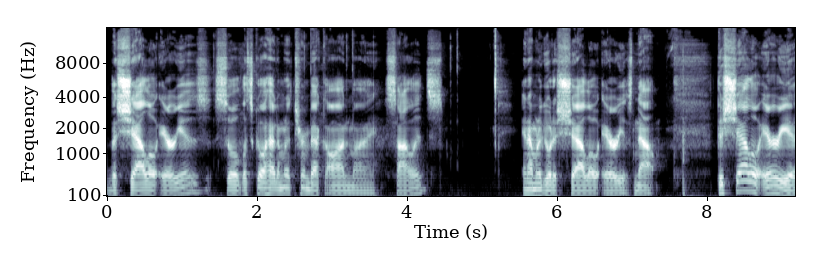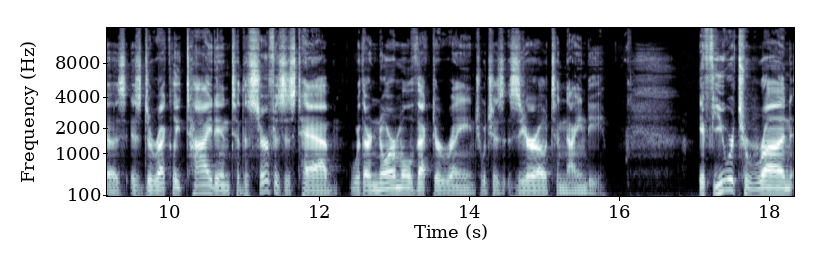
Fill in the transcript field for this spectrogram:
the shallow areas. So let's go ahead. I'm going to turn back on my solids and I'm going to go to shallow areas. Now, this shallow areas is directly tied into the surfaces tab with our normal vector range, which is 0 to 90. If you were to run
